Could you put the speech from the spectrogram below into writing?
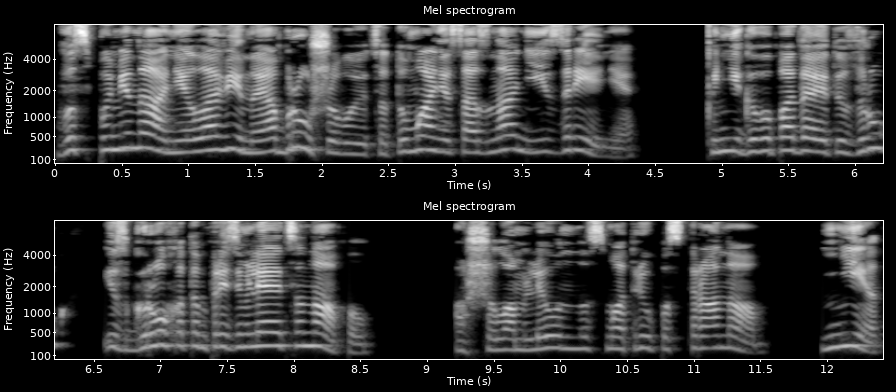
Воспоминания лавиной обрушиваются, туманя сознание и зрение. Книга выпадает из рук и с грохотом приземляется на пол. Ошеломленно смотрю по сторонам. Нет,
